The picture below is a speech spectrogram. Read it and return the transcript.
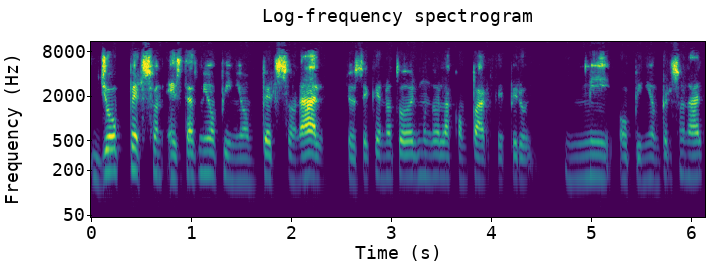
yo, person esta es mi opinión personal. Yo sé que no todo el mundo la comparte, pero mi opinión personal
